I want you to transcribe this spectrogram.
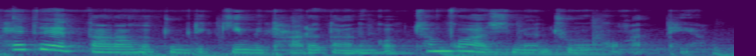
패드에 따라서 좀 느낌이 다르다는 것 참고하시면 좋을 것 같아요.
